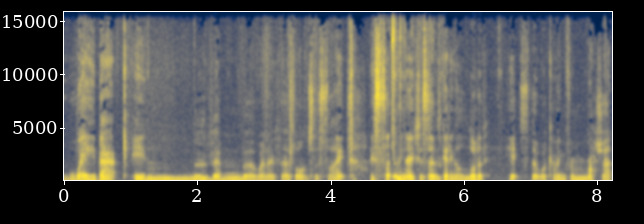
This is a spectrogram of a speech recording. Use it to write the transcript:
way back in November when I first launched the site, I suddenly noticed I was getting a lot of hits that were coming from Russia,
